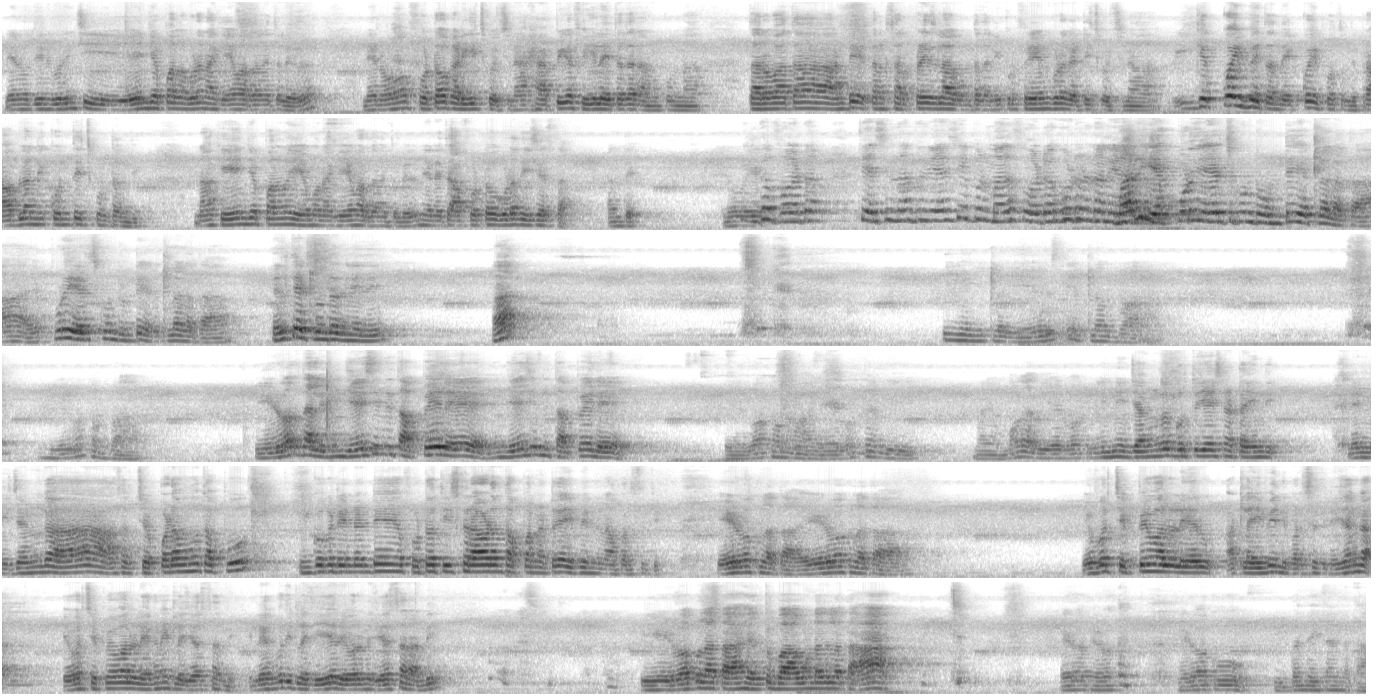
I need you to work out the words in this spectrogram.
నేను దీని గురించి ఏం చెప్పాలన్నా కూడా నాకు ఏం అర్థమవుతలేదు నేను ఫోటోకి అడిగించుకొచ్చిన హ్యాపీగా ఫీల్ అవుతుందని అనుకున్నా. తర్వాత అంటే తనకు సర్ప్రైజ్ లాగా ఉంటుందని ఇప్పుడు ఫ్రేమ్ కూడా కట్టించుకొచ్చిన. ఇంకెక్కువ అయిపోతుంది ఎక్కువ అయిపోతుంది ప్రాబ్లమ్ని కొని తెచ్చుకుంటుంది. నాకు ఏం చెప్పాలనో ఏమో నాకు ఏం అర్థమవుతలేదు నేనైతే ఆ ఫోటో కూడా తీసేస్తా. అంతే. ఇంకా ఫోటో చేసినంత చేసి ఇప్పుడు మళ్ళీ ఫోటో కూడా ఉండను మరి ఎప్పుడు ఏడ్చుకుంటూ ఉంటే ఎట్లా లత? ఎప్పుడు ఏడ్చుకుంటుంటే ఎట్లా లత? హెల్త్ ఎట్లుంటుంది నీది? ఇక ఇట్లా ఏడిస్తే ఎట్లా అబ్బా? ఏడవకబ్బా ఏడవక తల్లి నేను చేసింది తప్పేలే నేను చేసింది తప్పేలే. ఏడవకమ్మా ఏడవకండి మా అమ్మగారు ఏడవక. నేను నిజంగా గుర్తు చేసినట్టు అయింది. నేను నిజంగా అసలు చెప్పడము తప్పు ఇంకొకటి ఏంటంటే ఫోటో తీసుకురావడం తప్పు అన్నట్టుగా అయిపోయింది నా పరిస్థితి. ఏడవకు లత ఏడవకు లత. ఎవరు చెప్పేవాళ్ళు లేరు. అట్లా అయిపోయింది పరిస్థితి. నిజంగా ఎవరు చెప్పేవాళ్ళు లేకనే ఇట్లా చేస్తుంది. లేకపోతే ఇట్లా చేయరు. ఎవరైనా చేస్తారా అండి? ఏడవకు లత హెల్త్ బాగుండదు లత. ఏడవకు ఏడవకు ఏడవకు ఇబ్బంది అవుతుంది లత.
